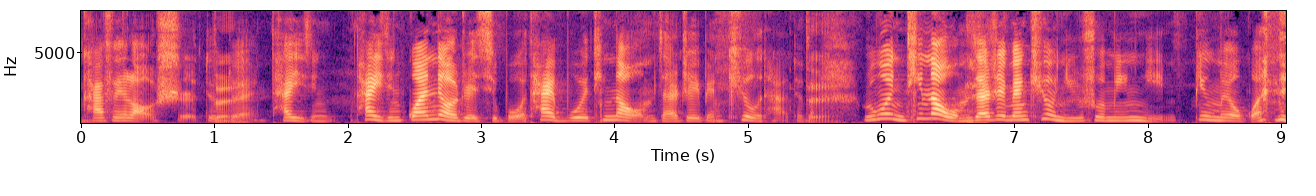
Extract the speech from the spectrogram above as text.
咖啡老师，对不对？他已经他已经关掉这期播，他也不会听到我们在这边 Q 他，对吧？如果你听到我们在这边 Q，你就说明你并没有关掉，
